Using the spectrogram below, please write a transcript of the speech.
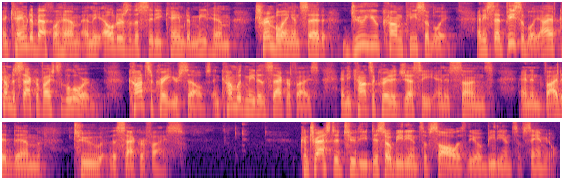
and came to Bethlehem, and the elders of the city came to meet him, trembling, and said, Do you come peaceably? And he said, Peaceably, I have come to sacrifice to the Lord. Consecrate yourselves and come with me to the sacrifice. And he consecrated Jesse and his sons and invited them to the sacrifice. Contrasted to the disobedience of Saul is the obedience of Samuel.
